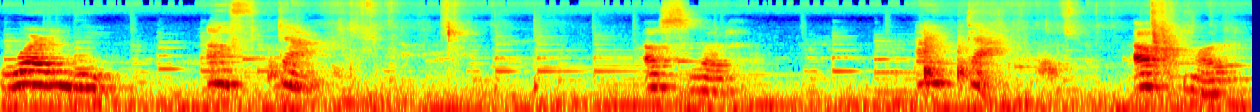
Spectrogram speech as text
Worthy after Aslar Aita Ahmad.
